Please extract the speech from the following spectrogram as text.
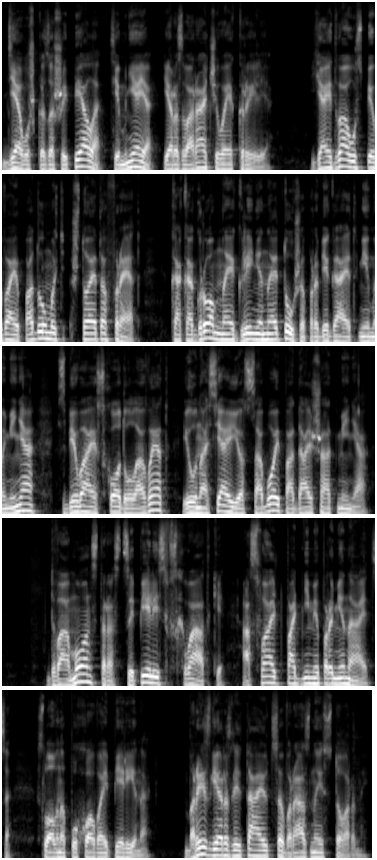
Девушка зашипела, темнее и разворачивая крылья. Я едва успеваю подумать, что это Фред, как огромная глиняная туша пробегает мимо меня, сбивая сходу лавет и унося ее с собой подальше от меня. Два монстра сцепились в схватке, асфальт под ними проминается, словно пуховая перина. Брызги разлетаются в разные стороны.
